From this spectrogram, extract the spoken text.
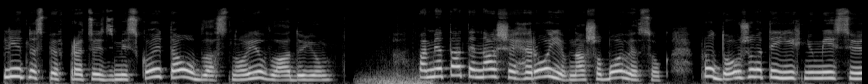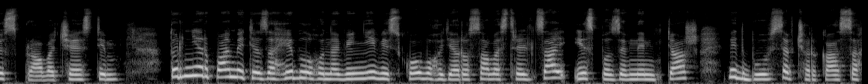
плідно співпрацюють з міською та обласною владою. Пам'ятати наших героїв наш обов'язок, продовжувати їхню місію справа честі. Турнір пам'яті загиблого на війні військового Ярослава Стрільця із позивним тяж відбувся в Черкасах.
